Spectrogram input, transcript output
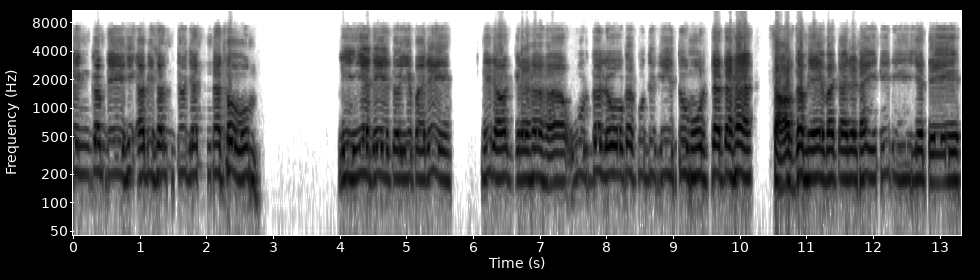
लिङ्गं देहि अभिसन्तुजन्नथो लीयते त्वयि परे, निराग्रहः ऊर्ध्वलोककुतुकीतुमूर्धतः सार्धमेव करणै निरीयते।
